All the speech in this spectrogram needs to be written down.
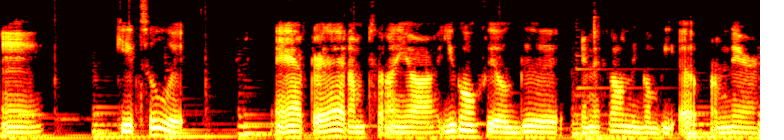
and get to it. And after that, I'm telling y'all, you're gonna feel good and it's only gonna be up from there.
